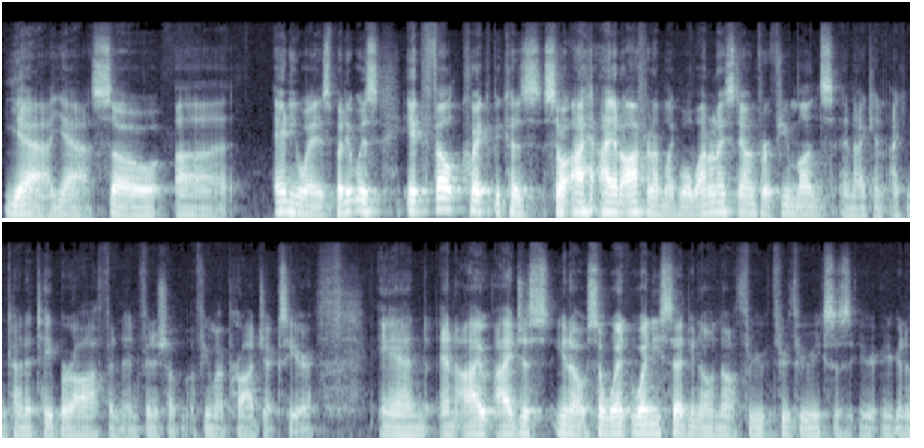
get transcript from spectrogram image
yeah, yeah. So, uh, anyways, but it was it felt quick because so I, I had offered. I'm like, well, why don't I stay on for a few months and I can I can kind of taper off and, and finish up a few of my projects here. and and I I just you know so when when he said you know no through through three weeks is you're, you're gonna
